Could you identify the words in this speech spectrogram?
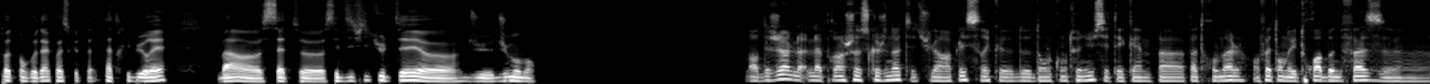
toi de ton côté, à quoi est-ce que tu attribuerais ben, ces difficultés du moment? Alors déjà, la, première chose que je note, et tu l'as rappelé, c'est vrai que dans le contenu, c'était quand même pas, pas trop mal. En fait, on a eu trois bonnes phases, euh,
